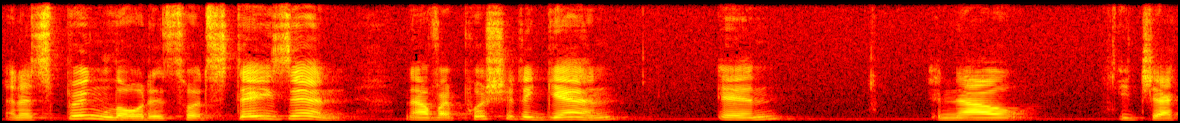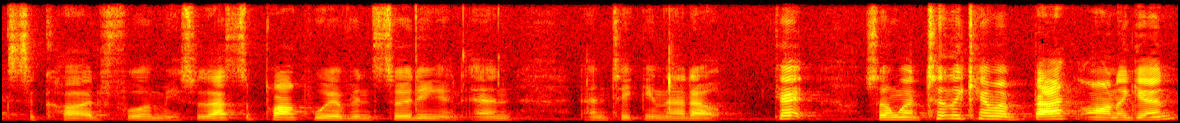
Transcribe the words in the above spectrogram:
and it's spring-loaded, so it stays in. Now, if I push it again in, it now ejects the card for me. So that's the proper way of inserting it and, and taking that out. Okay, so I'm going to turn the camera back on again.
